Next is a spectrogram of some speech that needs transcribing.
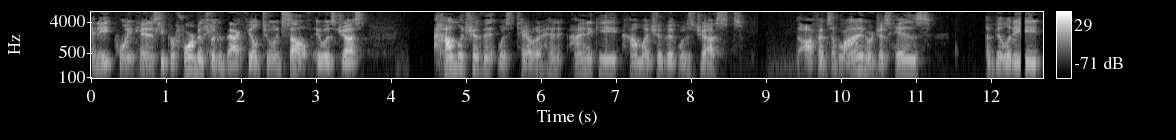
an eight point fantasy performance with the backfield to himself. It was just how much of it was Taylor Heinicke? How much of it was just the offensive line or just his ability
